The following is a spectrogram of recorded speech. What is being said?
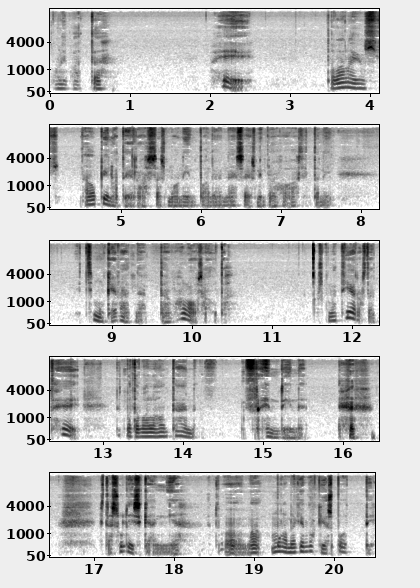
Mä olin vaan, että hei, tavallaan jos nämä opinnot ei rassais mua niin paljon, näissä ei olisi niin paljon haastetta, niin itse mun kevät näyttää valosalta. Koska mä tiedostan, että hei, nyt mä tavallaan on tämän friendin sitä suliskängiä. Että mä, mulla on melkein vakio-spotti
